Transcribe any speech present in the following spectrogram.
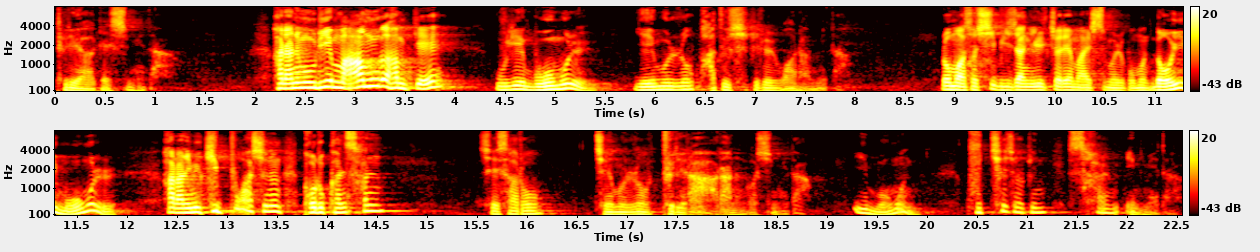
드려야겠습니다. 하나님은 우리의 마음과 함께 우리의 몸을 예물로 받으시기를 원합니다. 로마서 12장 1절의 말씀을 보면 너희 몸을 하나님이 기뻐하시는 거룩한 산 제사로 제물로 드리라라는 것입니다. 이 몸은 구체적인 삶입니다.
